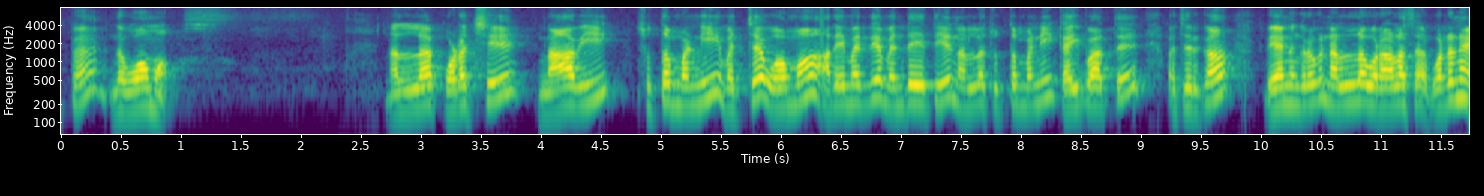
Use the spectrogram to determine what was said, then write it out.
இப்போ இந்த ஓமம். நல்லா புடச்சி நாவி சுத்தம் பண்ணி வச்ச ஓமம் அதே மாதிரி தான் வெந்தயத்தையும் நல்லா சுத்தம் பண்ணி கை பார்த்து வச்சுருக்கோம் வேணுங்கிறவங்க நல்ல ஒரு அலச உடனே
